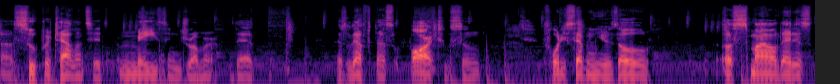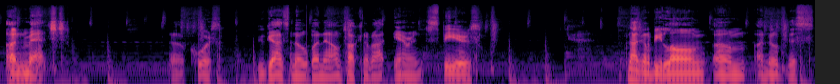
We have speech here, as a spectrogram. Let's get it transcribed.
A super talented, amazing drummer that has left us far too soon. 47 years old, a smile that is unmatched. And of course, you guys know by now I'm talking about Aaron Spears. It's not going to be long. Um, I know this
